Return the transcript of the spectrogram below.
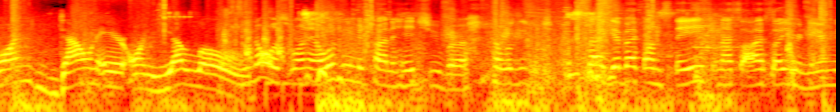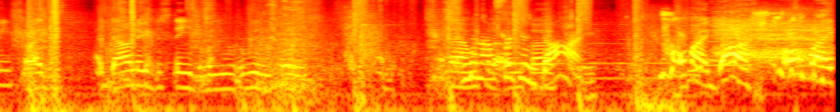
one down air on yellow. You know what's funny? I wasn't even trying to hit you, bro. I wasn't even trying to get back on stage, and I saw I saw you were near me, so I I down aired the stage where you were really close. And then I And went then to I the other freaking side. died. Oh my gosh! Oh my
